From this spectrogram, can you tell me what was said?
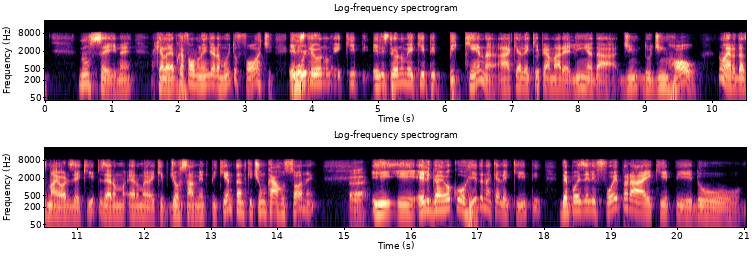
não sei, né? Aquela época a Fórmula Indy era muito forte. Ele muito estreou numa equipe, ele estreou numa equipe pequena, aquela equipe amarelinha da, do Jim Hall, não era das maiores equipes, era uma, era uma equipe de orçamento pequeno, tanto que tinha um carro só, né? É. E, e, ele ganhou corrida naquela equipe. Depois ele foi para a equipe do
